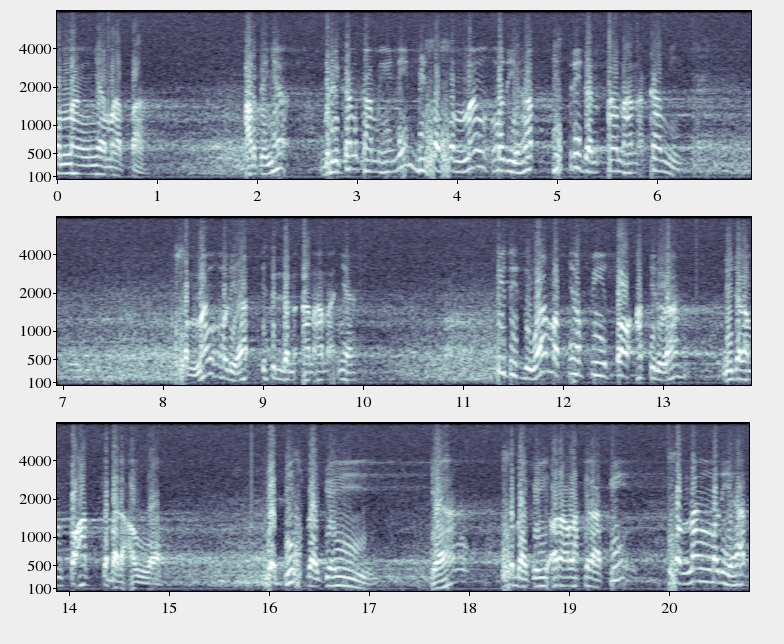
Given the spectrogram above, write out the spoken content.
Senangnya mata. Artinya berikan kami ini bisa senang melihat istri dan anak-anak kami. Senang melihat istri dan anak-anaknya. Titik dua maksudnya fito atillah di dalam taat kepada Allah. Jadi sebagai ya sebagai orang laki-laki senang melihat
